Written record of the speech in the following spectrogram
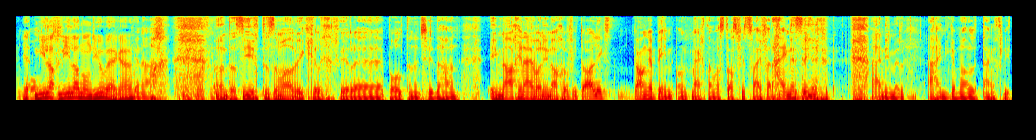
Und Ja. Milan, Milan und Juve, gell? Genau. Und dass ich das mal wirklich für äh, Bolton entschieden habe. Im Nachhinein, als ich nachher auf Italien gegangen bin und gemerkt habe, was das für zwei Vereine sind, habe ich mir einige Male gedacht, wie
